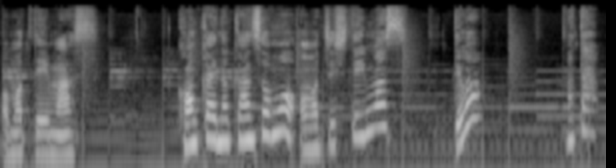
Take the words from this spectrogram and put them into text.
思っています。今回の感想もお待ちしています。ではまた。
